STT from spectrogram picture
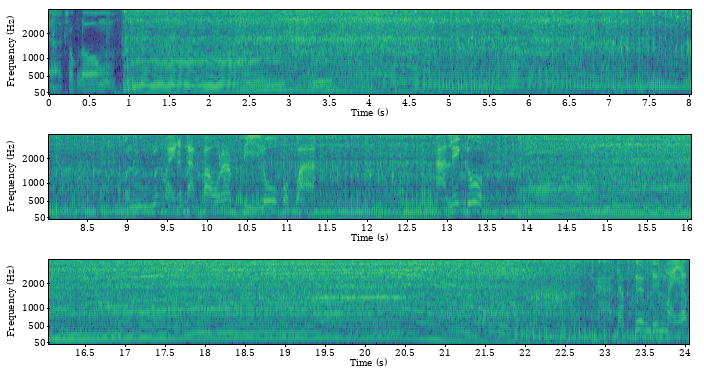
อชกลงมาลูรุ่นใหม่น้ำหนักเบานะครับ 4 โลกว่าๆอ่าเร่งดู อ่าดับ เครื่องดึงใหม่ครับ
